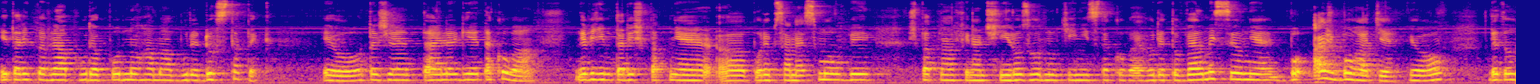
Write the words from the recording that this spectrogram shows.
Je tady pevná půda pod nohama, bude dostatek. Jo? Takže ta energie je taková. Nevidím tady špatně uh, podepsané smlouvy, špatná finanční rozhodnutí, nic takového. Jde to velmi silně, bo, až bohatě, jo. Jde to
